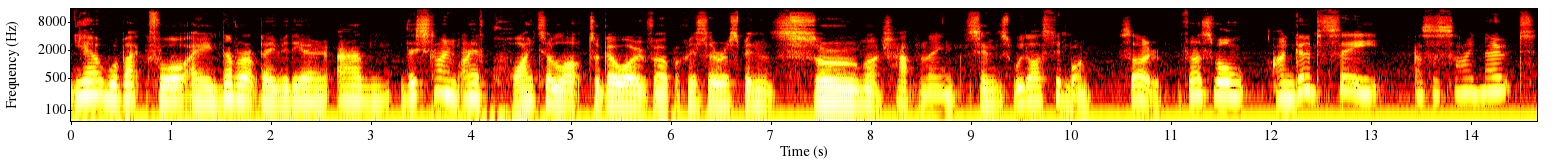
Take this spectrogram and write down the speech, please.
yeah, we're back for another update video, and this time I have quite a lot to go over because there has been so much happening since we last did one. So, first of all, I'm going to say, as a side note,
